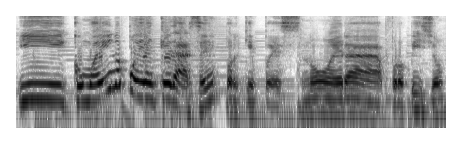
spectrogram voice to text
Y como ahí no podían quedarse, porque pues no era propicio,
